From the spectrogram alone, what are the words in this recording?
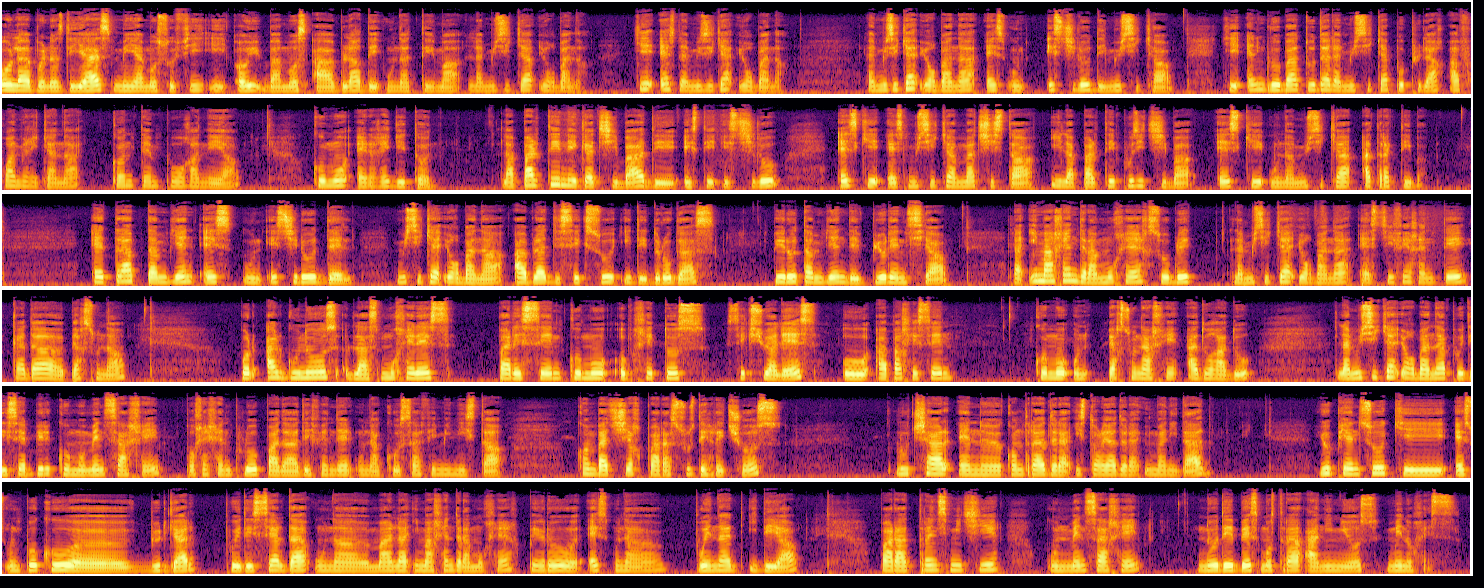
Hola, buenos días, me llamo Sophie y hoy vamos a hablar de un tema, la música urbana. ¿Qué es la música urbana? La música urbana es un estilo de música que engloba toda la música popular afroamericana contemporánea, como el reggaeton. La parte negativa de este estilo es que es música machista y la parte positiva es que una música atractiva. El trap también es un estilo de música urbana, habla de sexo y de drogas, pero también de violencia. La imagen de la mujer sobre la música urbana es diferente cada persona. Por algunos las mujeres parecen como objetos sexuales o aparecen como un personaje adorado. La música urbana puede servir como mensaje, por ejemplo, para defender una cosa feminista, combatir para sus derechos, luchar en eh, contra de la historia de la humanidad. Yo pienso que es un poco uh, vulgar, puede ser dar una mala imagen de la mujer, pero es una buena idea para transmitir un mensaje no debes mostrar a niños menores.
